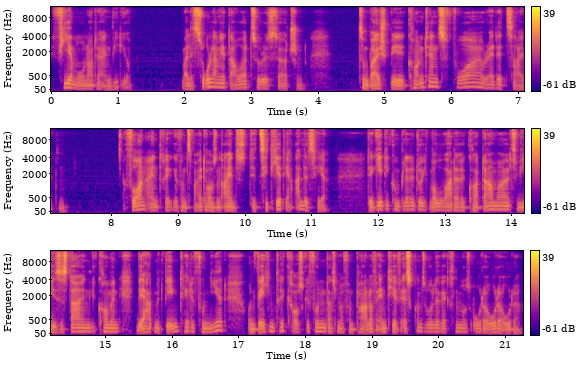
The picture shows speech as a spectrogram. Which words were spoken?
vier Monate ein Video. Weil es so lange dauert zu researchen. Zum Beispiel Contents vor Reddit-Zeiten. Foreneinträge von 2001. Der zitiert ja alles her. Der geht die komplette durch. Wo war der Rekord damals? Wie ist es dahin gekommen? Wer hat mit wem telefoniert? Und welchen Trick rausgefunden, dass man von PAL auf NTFS-Konsole wechseln muss? Oder, oder, oder.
